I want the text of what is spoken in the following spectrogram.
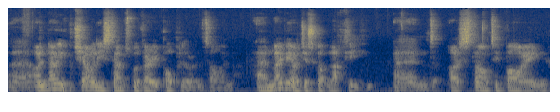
Uh, I know Chinese stamps were very popular at the time, and maybe I just got lucky and I started buying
